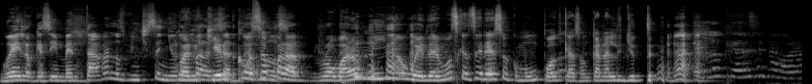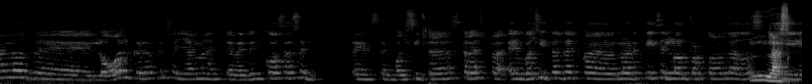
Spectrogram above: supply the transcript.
Güey, lo que se inventaban los pinches señores. para Cualquier cosa para robar a un niño, güey. Tenemos que hacer eso como un podcast, un canal de YouTube. Es lo que hacen ahora los de LOL, creo que se llaman. Te venden cosas en, este, en bolsitas en bolsitas de colores que dicen LOL por todos lados. Las, y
